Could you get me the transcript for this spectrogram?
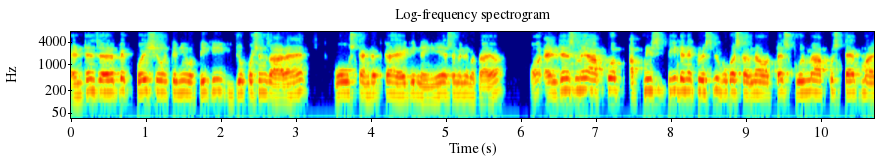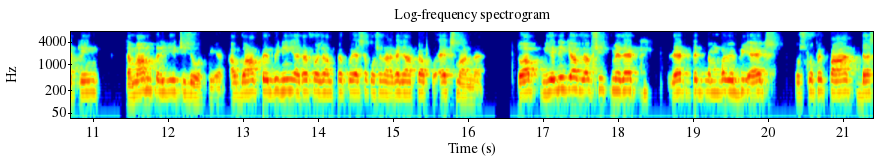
एंट्रेंस लेवल पे कोई श्योरिटी नहीं होती कि जो क्वेश्चन आ रहा है, वो उस स्टैंडर्ड का है कि नहीं है, ऐसे मैंने बताया। और एंट्रेंस में आपको अपनी स्पीड एंड एक्यूरेसी भी फोकस करना होता है। स्कूल में आपको स्टेप मार्किंग तमाम तरीके की चीज़ें होती हैं। अब वहाँ पे भी नहीं, अगर फॉर एग्ज़ाम्पल कोई ऐसा क्वेश्चन आ गया जहाँ पे आपको एक्स मानना है तो आप ये नहीं कि आप लव शीट में rate rate number will be X उसको फिर पाँच, दस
